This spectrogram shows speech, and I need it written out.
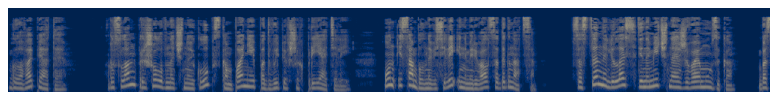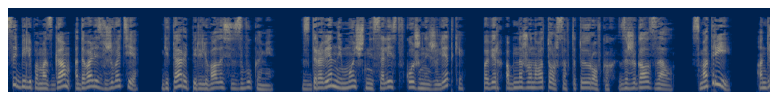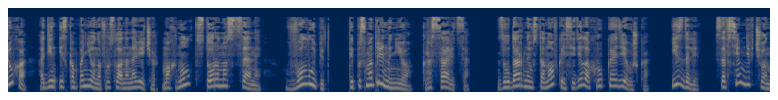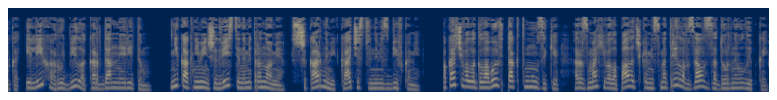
Глава пятая. Руслан пришел в ночной клуб с компанией подвыпивших приятелей. Он и сам был навеселе и намеревался догнаться. Со сцены лилась динамичная живая музыка. Басы били по мозгам, отдавались в животе. Гитара переливалась звуками. Здоровенный мощный солист в кожаной жилетке поверх обнаженного торса в татуировках зажигал зал. «Смотри!» Андрюха, один из компаньонов Руслана на вечер, махнул в сторону сцены — во лупит! Ты посмотри на нее, красавица! За ударной установкой сидела хрупкая девушка. Издали совсем девчонка и лихо рубила карданный ритм. Никак не меньше 200 на метрономе, с шикарными качественными сбивками. Покачивала головой в такт музыки, размахивала палочками, смотрела в зал с задорной улыбкой.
